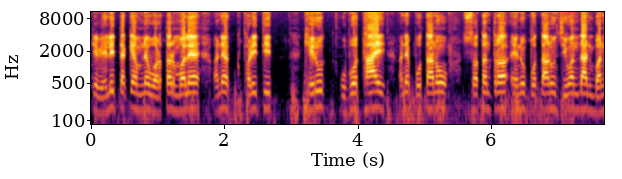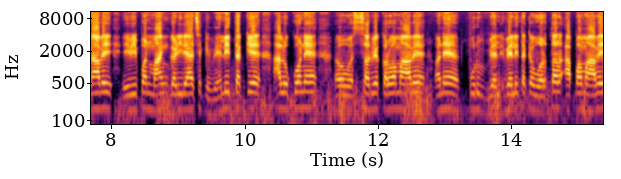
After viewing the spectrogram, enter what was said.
કે વહેલી તકે અમને વળતર મળે અને ફરીથી ખેડૂત ઊભો થાય અને પોતાનું સ્વતંત્ર એનું પોતાનું જીવનદાન બનાવે એવી પણ માંગ કરી રહ્યા છે કે વહેલી તકે આ લોકોને સર્વે કરવામાં આવે અને પૂરું, વહેલી તકે વળતર આપવામાં આવે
